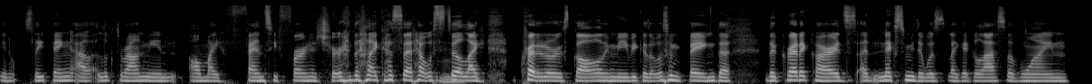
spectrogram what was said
you know, sleeping. I looked around me and all my fancy furniture. That, like I said, I was still like creditors calling me because I wasn't paying the the credit cards. And next to me there was like a glass of wine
